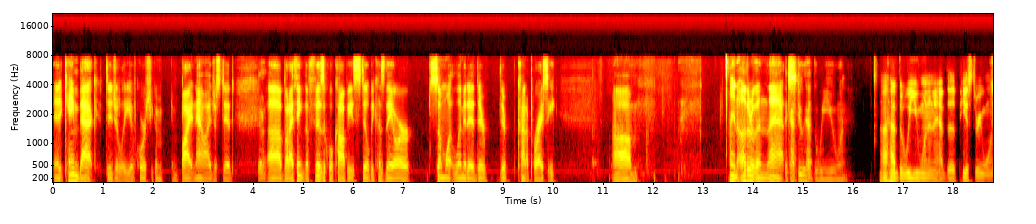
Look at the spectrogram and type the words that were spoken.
and it came back digitally. Of course, you can buy it now. I just did. Yeah. Uh, but I think the physical copies still because they are somewhat limited. They're they're kind of pricey. Um, and other than that, I that, think I do have the Wii U one. I have the Wii U one and I have the PS3 one.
